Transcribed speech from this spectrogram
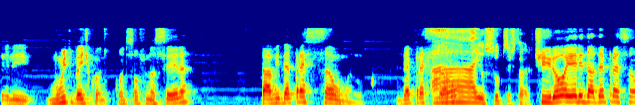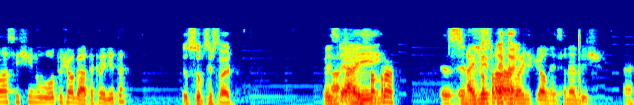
ele muito bem de condição financeira, tava em depressão, mano. Depressão. Ah, eu soube essa história. Tirou ele da depressão assistindo o outro jogar, tu acredita? Eu soube essa história. Pois é, aí. aí só pra, é, é, aí vem pra negócio de violência, né, bicho? É.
